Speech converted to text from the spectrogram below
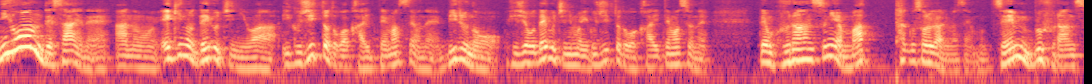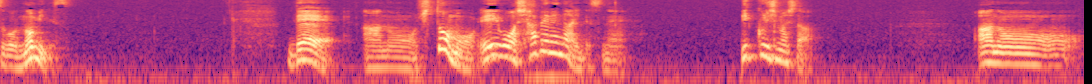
日本でさえね、あの、駅の出口には EXIT とか書いてますよね。ビルの非常出口にも EXIT とか書いてますよね。でもフランスには全くそれがありません。もう全部フランス語のみです。で、あの、人も英語は喋れないですね。びっくりしました。あの、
